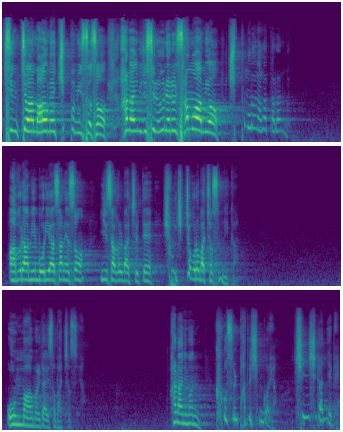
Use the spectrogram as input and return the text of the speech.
진짜 마음에 기쁨이 있어서 하나님이 주신 은혜를 사모하며 기쁨으로 나갔다라는 거예요. 아브라함이 모리아 산에서 이삭을 바칠 때 형식적으로 바쳤습니까? 온 마음을 다해서 바쳤어요. 하나님은 그것을 받으신 거예요. 진실한 예배.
